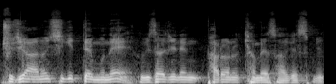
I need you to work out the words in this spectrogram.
주지 않으시기 때문에 의사진행 발언을 겸해서 하겠습니다.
